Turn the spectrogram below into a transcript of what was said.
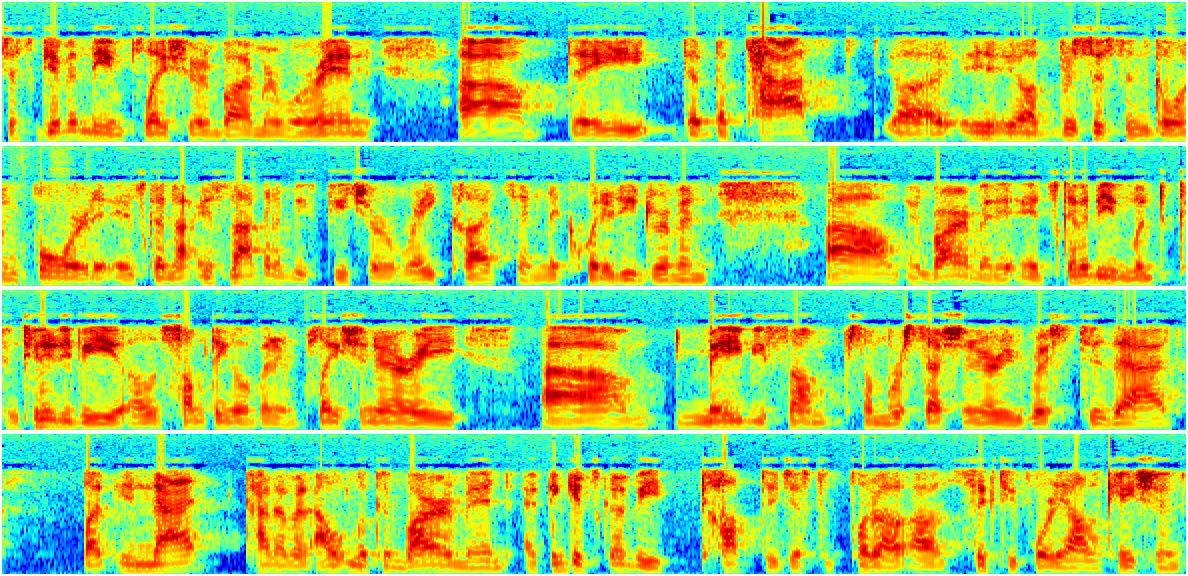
just given the inflation environment we're in. Um, the, the the path uh, of resistance going forward is going to it's not going to be future rate cuts and liquidity driven um, environment. It's going to be continue to be uh, something of an inflationary, um, maybe some some recessionary risk to that. But in that kind of an outlook environment, I think it's going to be tough to just to put a, a 60-40 allocation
